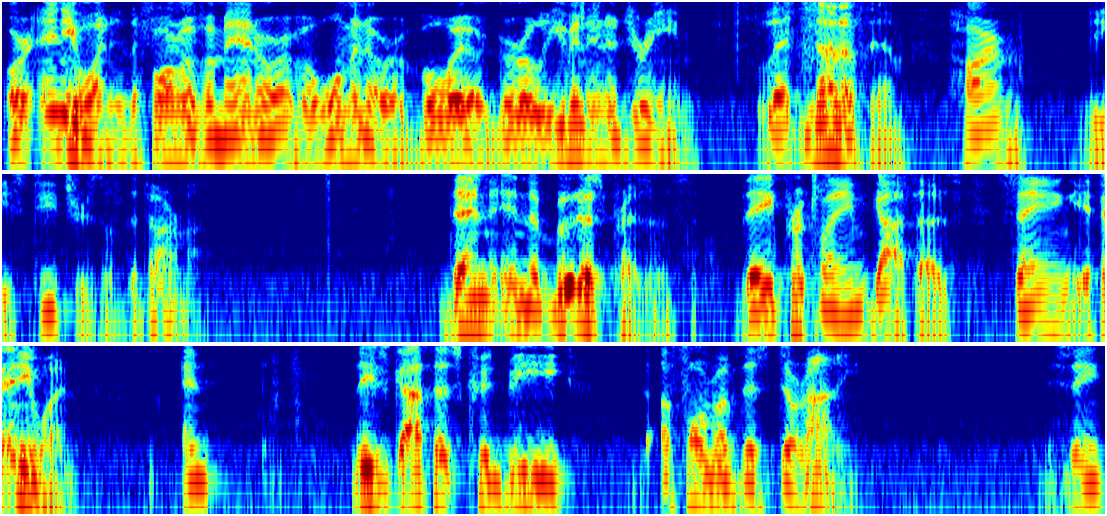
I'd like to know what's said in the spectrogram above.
or anyone in the form of a man or of a woman or a boy or girl, even in a dream, let none of them harm these teachers of the Dharma. Then, in the Buddha's presence, they proclaimed gathas, saying, If anyone, and these gathas could be a form of this Dharani, you see?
